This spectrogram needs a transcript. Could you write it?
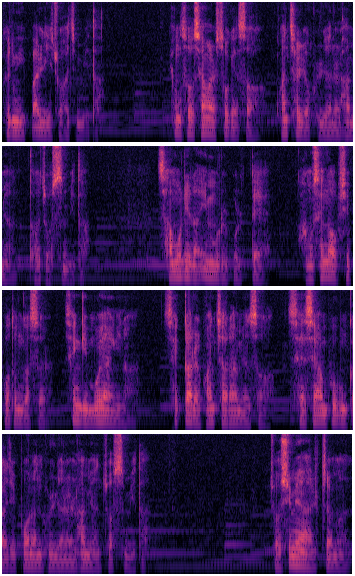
그림이 빨리 좋아집니다. 평소 생활 속에서 관찰력 훈련을 하면 더 좋습니다. 사물이나 인물을 볼 때 아무 생각 없이 보던 것을 생긴 모양이나 색깔을 관찰하면서 세세한 부분까지 보는 훈련을 하면 좋습니다. 조심해야 할 점은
